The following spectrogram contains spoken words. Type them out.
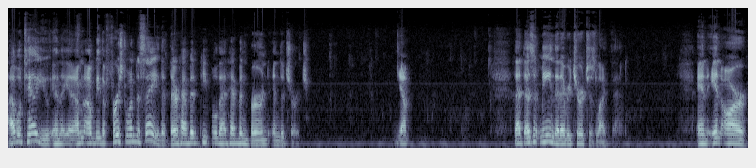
I will tell you, and I'm, I'll be the first one to say that there have been people that have been burned in the church. Yep. That doesn't mean that every church is like that. And in our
